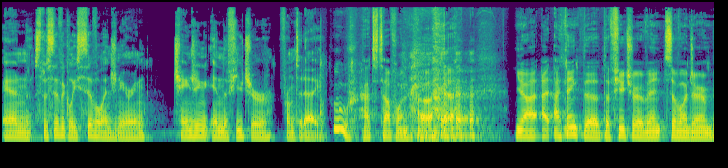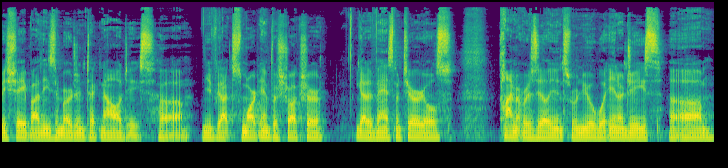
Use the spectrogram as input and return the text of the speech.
and specifically civil engineering changing in the future from today? Ooh, that's a tough one. Uh, You know, I, I, think the, the future of civil engineering will be shaped by these emerging technologies. Uh, you've got smart infrastructure, you've got advanced materials, climate resilience, renewable energies, um,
